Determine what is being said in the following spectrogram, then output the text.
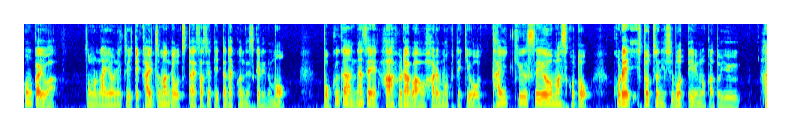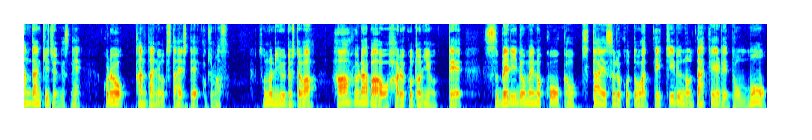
今回はその内容についてかいつまんでお伝えさせていただくんですけれども僕がなぜハーフラバーを貼る目的を耐久性を増すことこれ一つに絞っているのかという判断基準ですね。これを簡単にお伝えしておきます。その理由としては、ハーフラバーを貼ることによって滑り止めの効果を期待することはできるのだけれども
